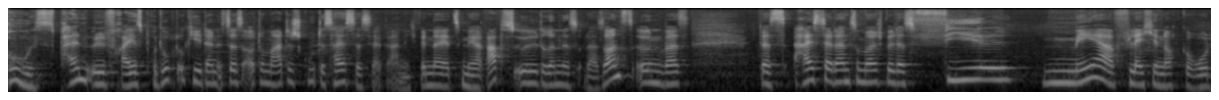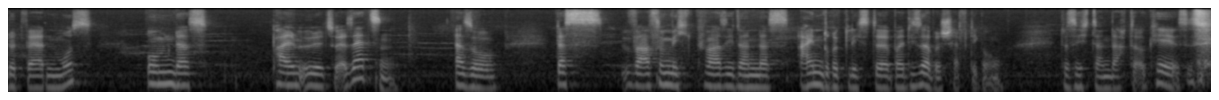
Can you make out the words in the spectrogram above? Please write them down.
oh, es ist palmölfreies Produkt, okay, dann ist das automatisch gut. Das heißt das ja gar nicht. Wenn da jetzt mehr Rapsöl drin ist oder sonst irgendwas, das heißt ja dann zum Beispiel, dass viel mehr Fläche noch gerodet werden muss, um das Palmöl zu ersetzen. Also das war für mich quasi dann das Eindrücklichste bei dieser Beschäftigung, dass ich dann dachte, okay, es ist,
